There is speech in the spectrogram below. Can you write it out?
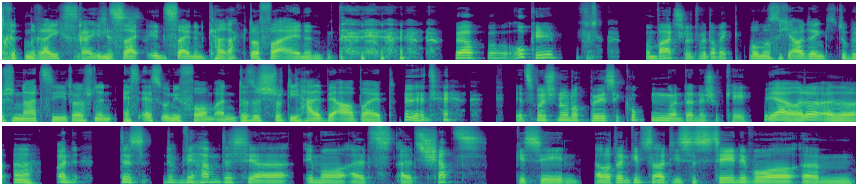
Dritten Reichs in, sei, in seinen Charakter vereinen. Ja, okay. Und watschelt wieder weg. Wo man sich auch denkt, du bist ein Nazi, du hast eine SS-Uniform an. Das ist schon die halbe Arbeit. Jetzt musst du nur noch böse gucken und dann ist okay. Ja, oder? Also, äh. Und das, wir haben das ja immer als, als Scherz gesehen. Aber dann gibt es auch diese Szene, wo er, ähm,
